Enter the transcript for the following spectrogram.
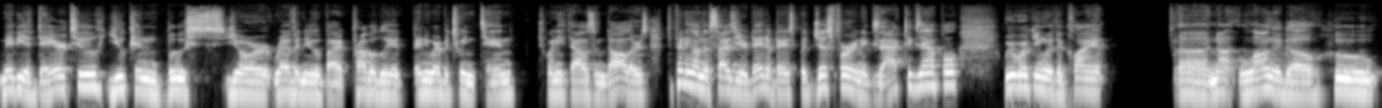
maybe a day or two, you can boost your revenue by probably anywhere between 10, $20,000, depending on the size of your database. But just for an exact example, we were working with a client uh, not long ago who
